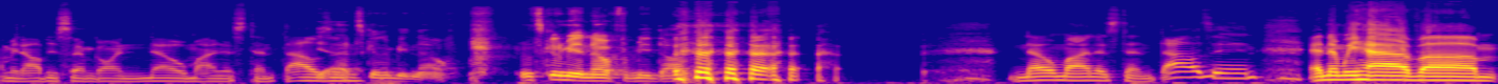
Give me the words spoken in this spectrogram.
I mean, obviously, I'm going no minus 10,000. Yeah, it's going to be no. It's gonna be a no for me, dog. no minus ten thousand, and then we have um,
